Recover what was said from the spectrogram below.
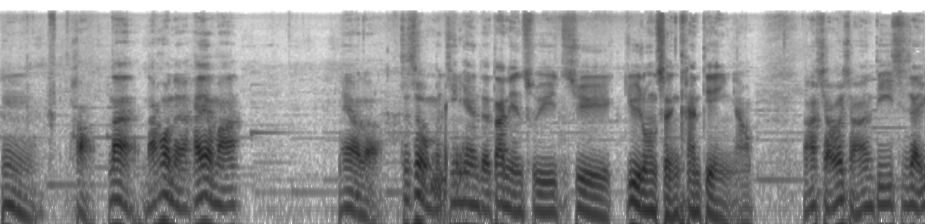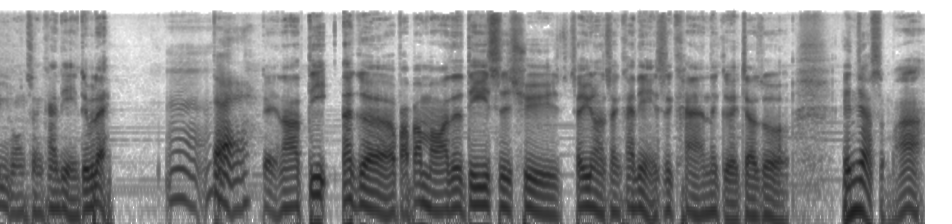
嗯，好，那然后呢？还有吗？没有了。这是我们今天的大年初一去玉龙城看电影啊、哦。然后小辉、小安第一次在玉龙城看电影，对不对？嗯，对。对，然后第那个爸爸妈妈的第一次去在玉龙城看电影是看那个叫做，哎，那叫什么啊？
